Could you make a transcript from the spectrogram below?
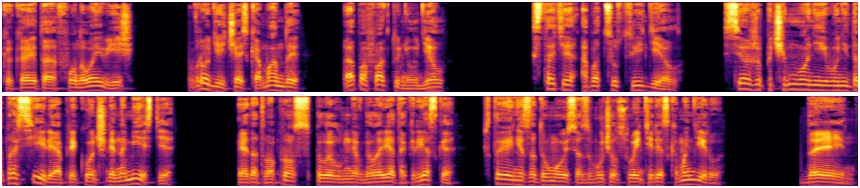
какая-то фоновая вещь, вроде часть команды, а по факту не удел. Кстати, об отсутствии дел. Все же почему они его не допросили, а прикончили на месте? Этот вопрос всплыл у меня в голове так резко, что я, не задумываясь, озвучил свой интерес командиру. «Дэйн,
